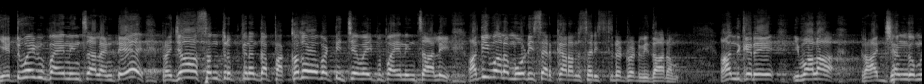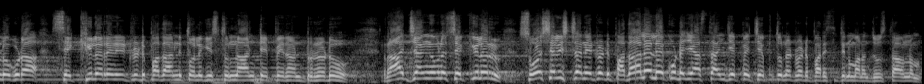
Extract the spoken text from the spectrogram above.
ఎటువైపు పయనించాలంటే ప్రజా సంతృప్తినంతా పక్కదో పట్టించే వైపు పయనించాలి. అది వాళ్ళ మోడీ సర్కార్ అనుసరిస్తున్నటువంటి విధానం. అందుకనే ఇవాళ రాజ్యాంగంలో కూడా సెక్యులర్ అనేటువంటి పదాన్ని తొలగిస్తున్నా అని చెప్పి అంటున్నాడు. రాజ్యాంగంలో సెక్యులర్ సోషలిస్ట్ అనేటువంటి పదాలే లేకుండా చేస్తా అని చెప్పి చెప్తున్నటువంటి పరిస్థితిని మనం చూస్తా ఉన్నాం.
